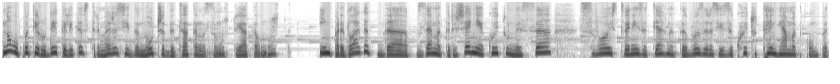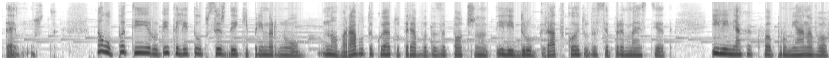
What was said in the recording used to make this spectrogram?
Много пъти родителите в стремежа си да научат децата на самостоятелност им предлагат да вземат решения, които не са свойствени за тяхната възраст и за които те нямат компетентност. Много пъти родителите, обсъждайки примерно нова работа, която трябва да започнат, или друг град, в който да се преместят, или някаква промяна в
